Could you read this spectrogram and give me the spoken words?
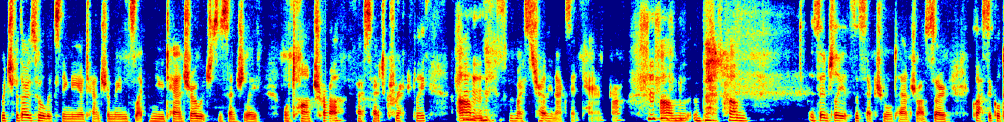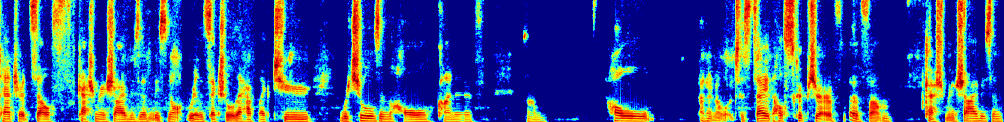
which for those who are listening neo tantra means like new tantra which is essentially or tantra if i say it correctly. Um with my australian accent tantra. Um but um essentially it's the sexual tantra so classical tantra itself kashmir shaivism is not really sexual they have like two rituals in the whole kind of um whole i don't know what to say the whole scripture of of um Kashmir Shaivism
